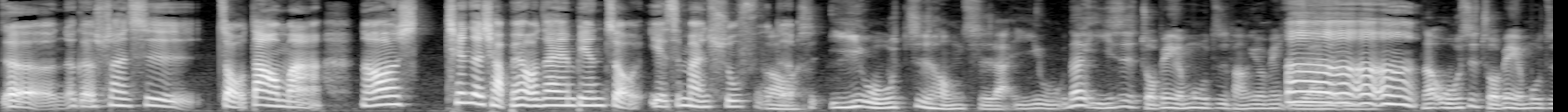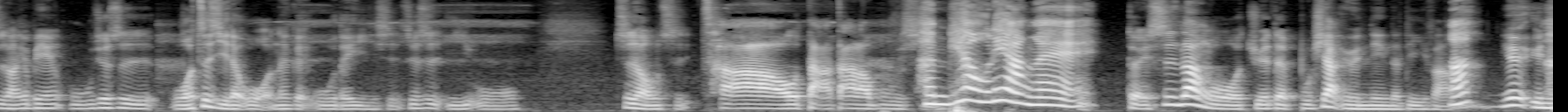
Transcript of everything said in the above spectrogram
的那个算是走道嘛，然后牵着小朋友在那边走，也是蛮舒服的。哦，是怡吴志宏池啦，怡吴那怡是左边一个木字旁，右边宜嗯。嗯嗯嗯，然后吴是左边一个木字旁，右边吴就是我自己的我那个吴的意思，就是怡吴志宏池，超大，大到不行。很漂亮哎、对，是让我觉得不像云林的地方啊，因为云林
